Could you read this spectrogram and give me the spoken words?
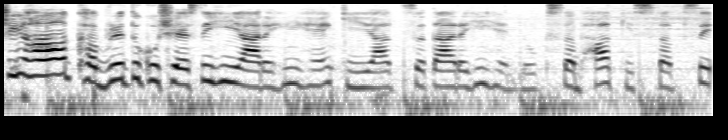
जी हाँ खबरें तो कुछ ऐसी ही आ रही हैं कि याद सता रही हैं लोकसभा की सबसे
